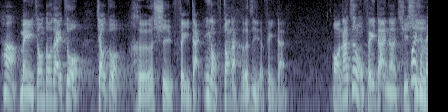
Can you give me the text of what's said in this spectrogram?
哈，美中都在做，叫做核式飞弹，一种装在盒子里的飞弹。哦，那这种飞弹呢，其实为什么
